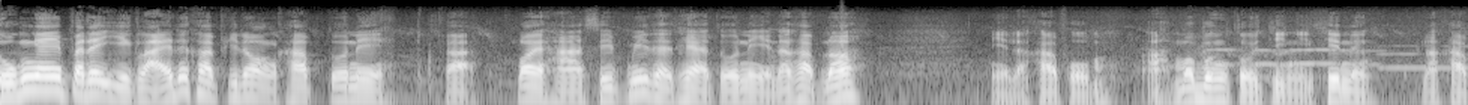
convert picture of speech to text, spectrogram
สูงใหญ่ไปได้อีกหลายเด้วยครับพี่น้องครับตัวนี้กะร้อยหาสิบมิแต่แท้ๆตัวนี้นะครับเนาะนี่แหละครับผมอะมาเบิ่งตัวจริงอีกที่หนึ่งนะครับ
